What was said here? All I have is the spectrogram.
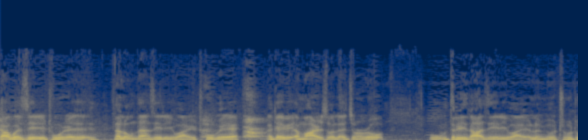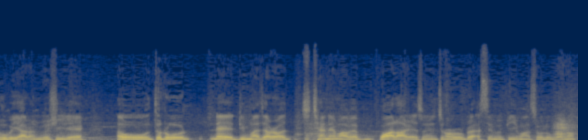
ကာကွယ်ဆေးတွေထိုးတယ်နှလုံးသားဆေးတွေပါတယ်ထိုးပဲအကယ်၍အမားတွေဆိုလည်းကျွန်တော်တို့ဟိုဒရေသားဆေးတွေပါတယ်အဲ့လိုမျိုးထိုးထိုးပေးရတာမျိုးရှိတယ် ဟိုသူတို့နဲ့ဒီမှာကျတော့ channel မှာပဲပွားလာတယ်ဆိုရင်ကျွန်တော်တို့အတွက်အဆင်မပြေမှာဆိုလို့ပေါ့နော်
